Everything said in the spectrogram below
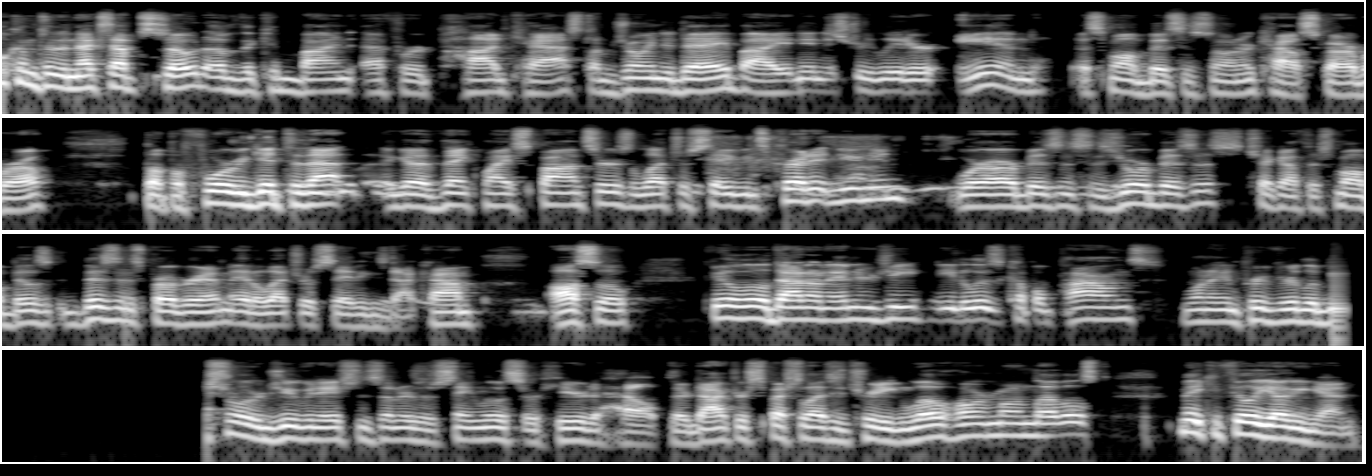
Welcome to the next episode of the Combined Effort Podcast. I'm joined today by an industry leader and a small business owner, Kyle Scarborough. But before we get to that, I got to thank my sponsors, Electro Savings Credit Union, where our business is your business. Check out their small business program at electrosavings.com. Also, feel a little down on energy, need to lose a couple pounds, want to improve your libido. National Rejuvenation Centers of St. Louis are here to help. Their doctors specialize in treating low hormone levels, make you feel young again.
